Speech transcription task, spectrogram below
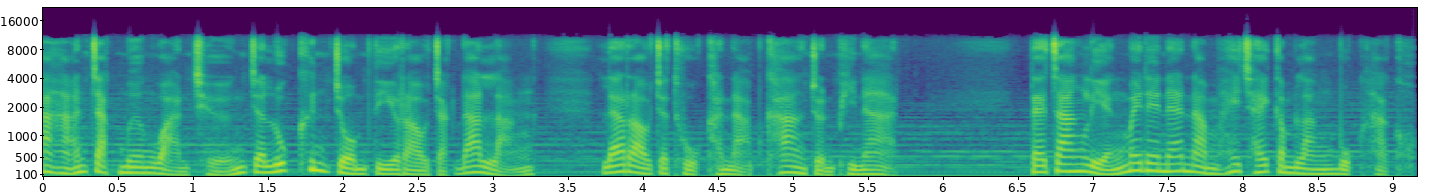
ทหารจากเมืองหวานเฉิงจะลุกขึ้นโจมตีเราจากด้านหลัง และเราจะถูกขนาบข้างจนพินาศ แต่จางเหลียงไม่ได้แนะนำให้ใช้กำลังบุกหักโห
